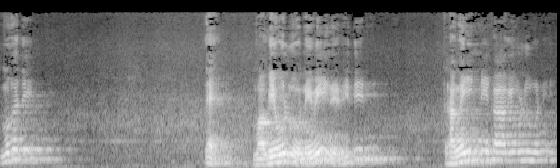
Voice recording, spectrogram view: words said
මොකද දැන් මගේ ඔළුව නෙවෙයිනේ රිදෙන්නේ. ළඟ ඉන්නේ කාගේ ඔළුවනේ.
